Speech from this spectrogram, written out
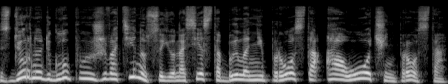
Сдернуть глупую животину с ее насеста было не просто, а очень просто.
